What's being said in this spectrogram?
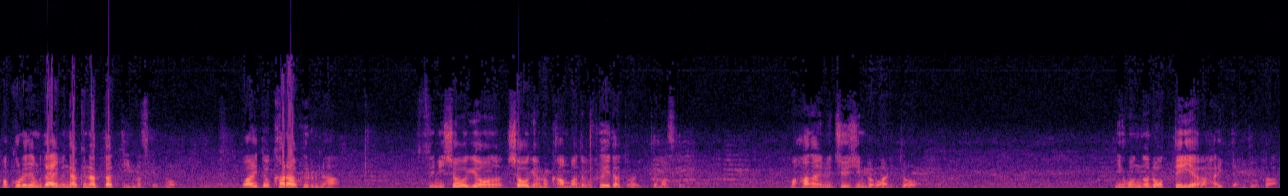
まあ、これでもだいぶなくなったって言いますけど、割とカラフルな、普通に商業商業の看板とか増えたとは言ってますけどね。まあ、ハノイの中心部は割と日本のロッテリアが入ったりとか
